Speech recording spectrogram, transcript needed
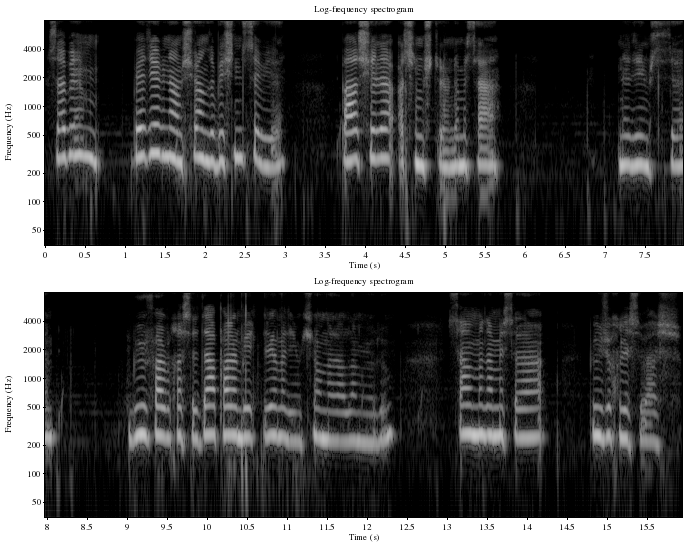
Mesela benim belediye binam şu anda 5. seviye. Bazı şeyler açılmış durumda. Mesela ne diyeyim size büyü fabrikası daha param biriktiremediğim için onları alamıyorum. Savunmada mesela büyücü kulesi var.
